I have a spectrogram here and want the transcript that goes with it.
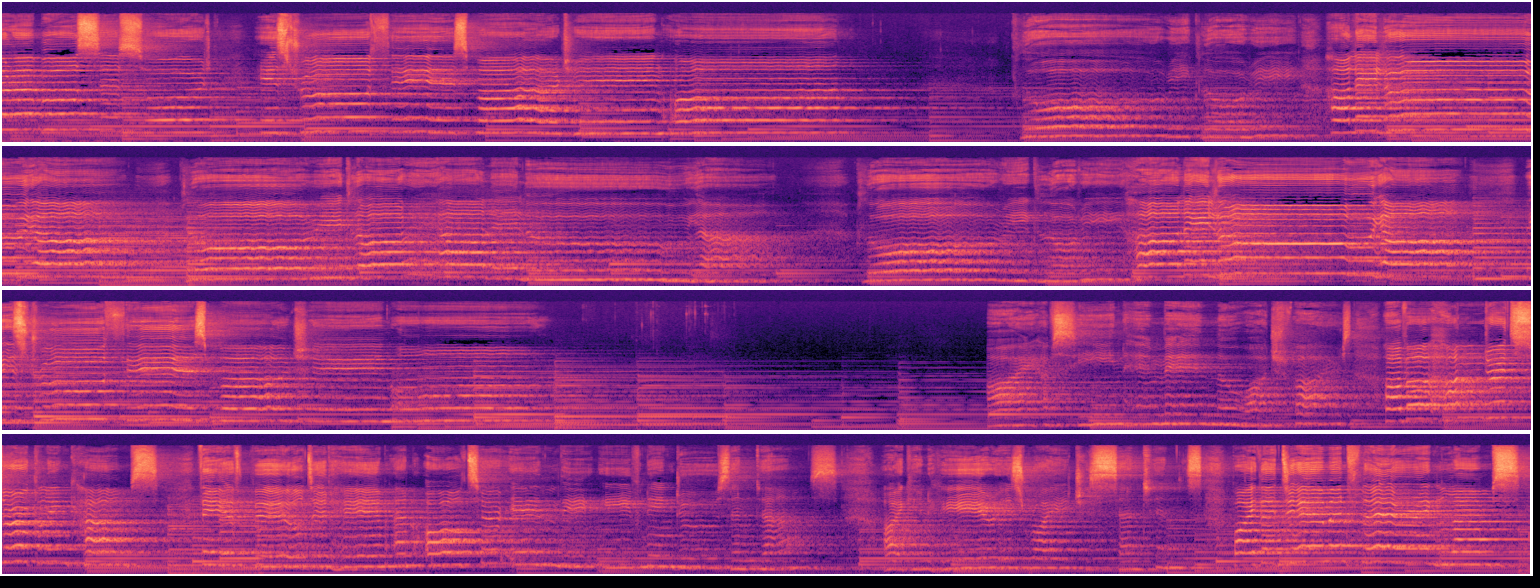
I have seen him in the watchfires of a hundred circling camps. They have builded him an altar in the evening dews and damps. I can hear his righteous sentence by the dim and flaring lamps.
